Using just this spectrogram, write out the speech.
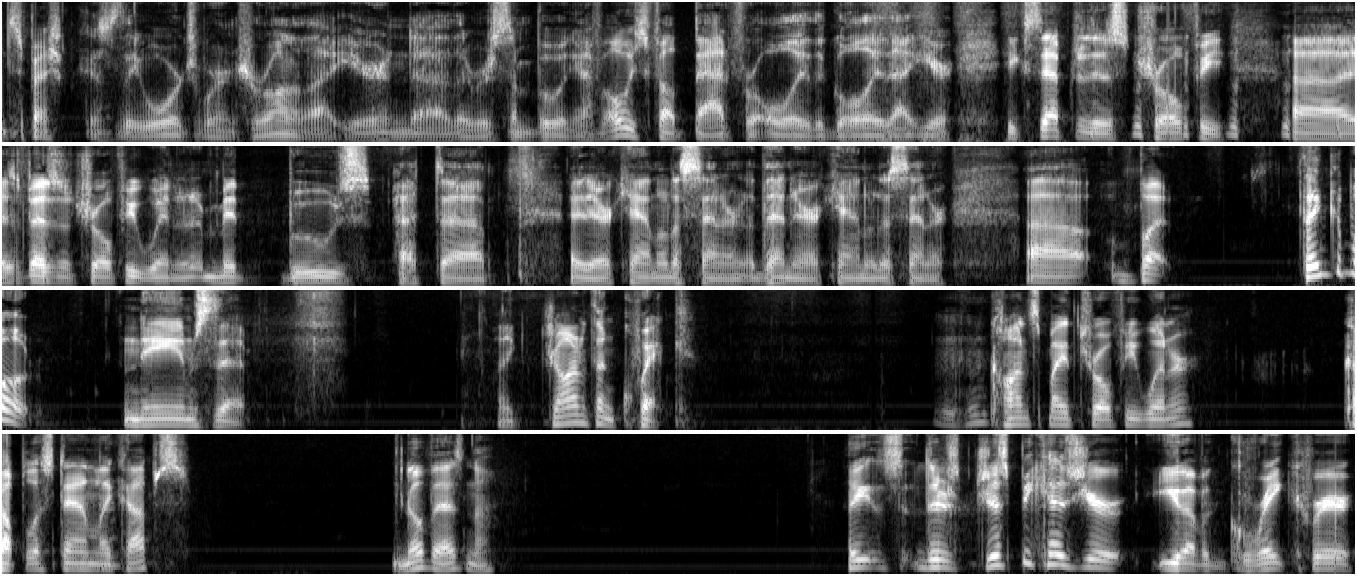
especially because the awards were in Toronto that year, and uh, there was some booing. I've always felt bad for Ole, the goalie, that year. He accepted his trophy, uh, his Vezina Trophy win amid boos at uh, at Air Canada Center, then Air Canada Center. Uh, but think about names that, like Jonathan Quick, Conn Smythe Trophy winner, couple of Stanley Cups, no Vezina. There's just because you're you have a great career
